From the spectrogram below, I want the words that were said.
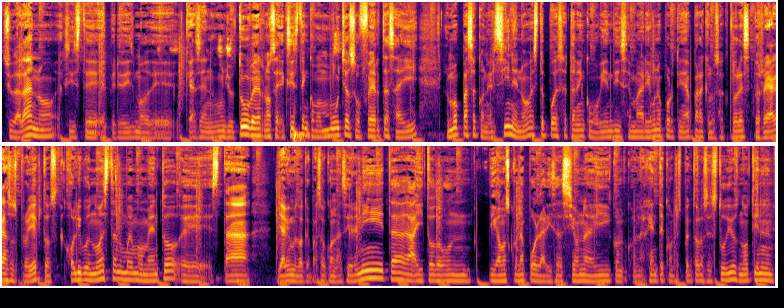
ciudadano, existe el periodismo de que hacen un youtuber, no sé, existen como muchas ofertas ahí. Lo mismo pasa con el cine, ¿no? Este puede ser también, como bien dice Mario, una oportunidad para que los actores pues, rehagan sus proyectos. Hollywood no está en un buen momento, eh, está, ya vimos lo que pasó con La Sirenita, hay todo un, digamos, con una polarización ahí con, con, la gente con respecto a los estudios, no tienen,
